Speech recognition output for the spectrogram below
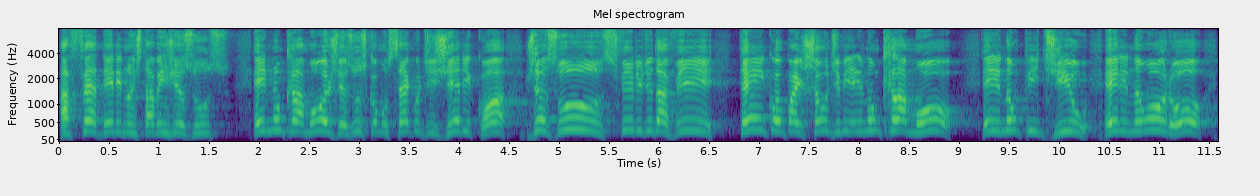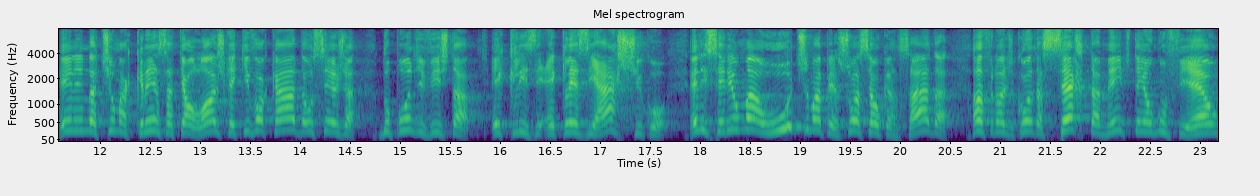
A fé dele não estava em Jesus. Ele não clamou a Jesus como o cego de Jericó: Jesus, filho de Davi, tem compaixão de mim. Ele não clamou ele não pediu, ele não orou, ele ainda tinha uma crença teológica equivocada, ou seja, do ponto de vista eclesi eclesiástico, ele seria uma última pessoa a ser alcançada, afinal de contas, certamente tem algum fiel,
